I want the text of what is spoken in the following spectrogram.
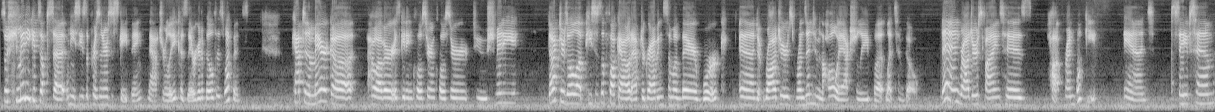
so Schmitty gets upset when he sees the prisoners escaping naturally because they were going to build his weapons captain america however is getting closer and closer to Schmitty. dr zola pieces the fuck out after grabbing some of their work and Rogers runs into him in the hallway actually, but lets him go. Then Rogers finds his hot friend Bucky and saves him.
